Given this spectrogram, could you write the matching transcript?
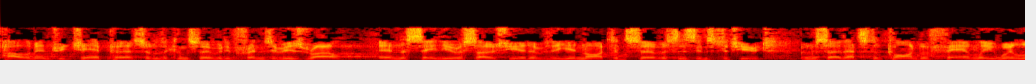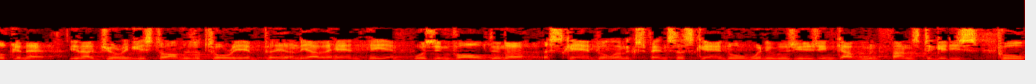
parliamentary chairperson of the Conservative Friends of Israel and the senior associate of the United Services Institute. And so that's the kind of family we're looking at. You know, during his time as a Tory MP, on the other hand, he was involved in a, a scandal, an expensive scandal, when he was using government funds to get his pool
